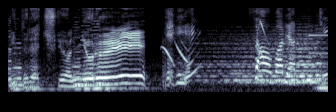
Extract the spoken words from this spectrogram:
우리들의 출연료를 써버렸지.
